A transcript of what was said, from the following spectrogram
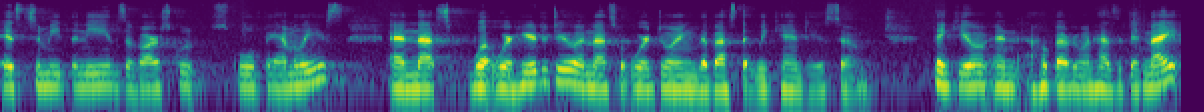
is to meet the needs of our school, school families. And that's what we're here to do, and that's what we're doing the best that we can do. So Thank you, and I hope everyone has a good night.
